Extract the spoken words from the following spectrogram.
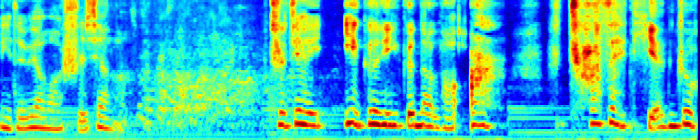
你的愿望实现了。”只见一根一根的老二插在田中。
